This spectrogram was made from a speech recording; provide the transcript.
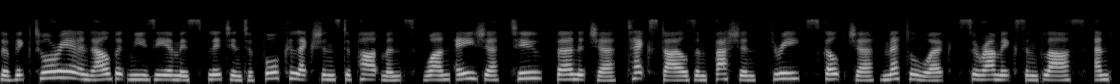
The Victoria and Albert Museum is split into four collections departments, 1 Asia, 2 Furniture, Textiles and Fashion, 3 Sculpture, Metalwork, Ceramics and Glass, and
